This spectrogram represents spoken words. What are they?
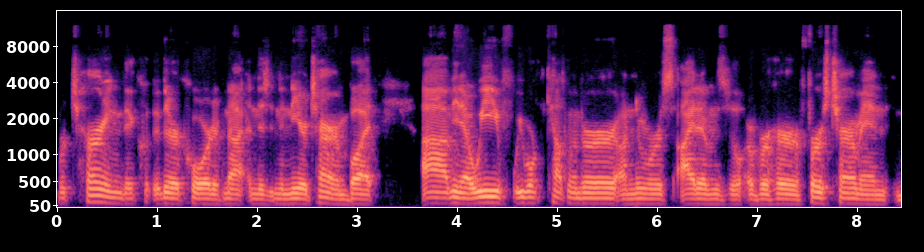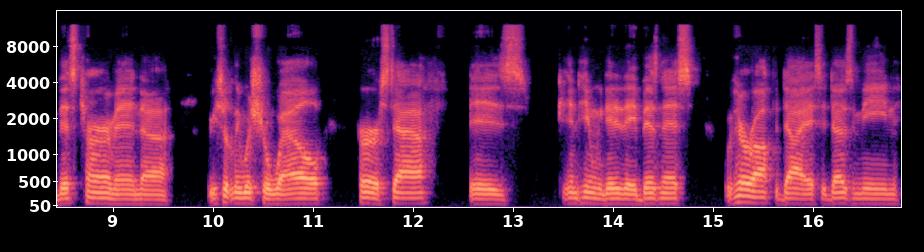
returning the, their court, if not in the, in the near term. But um, you know, we've we worked with council member on numerous items over her first term and this term, and uh, we certainly wish her well. Her staff is continuing day to day business. With her off the dais, it does mean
